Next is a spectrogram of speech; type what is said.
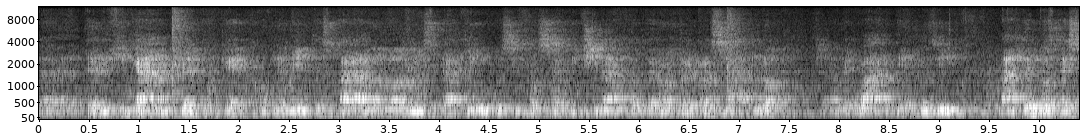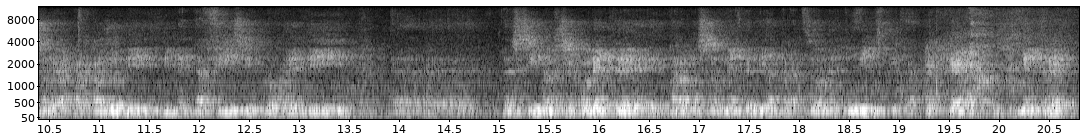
eh, terrificante, perché ovviamente sparavano a vista chiunque si fosse avvicinato per oltrepassarlo, le guardie così, ma al tempo stesso aveva qualcosa di, di metafisico e di eh, persino, se volete, paradossalmente di attrazione turistica, perché mentre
